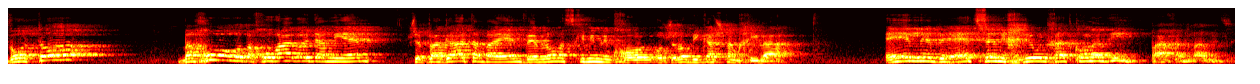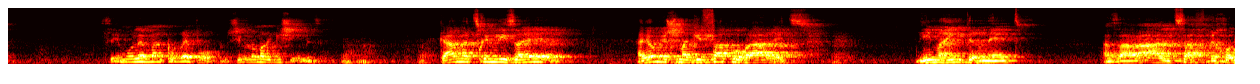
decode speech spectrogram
ואותו בחור או בחורה, לא יודע מי הם, שפגעת בהם והם לא מסכימים למחול או שלא ביקשת מחילה אלה בעצם הכריעו לך את כל הדין, פחד מוות זה. שימו לב מה קורה פה, אנשים לא מרגישים את זה. כמה צריכים להיזהר. היום יש מגפה פה בארץ. עם האינטרנט, אז הרעל צף בכל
